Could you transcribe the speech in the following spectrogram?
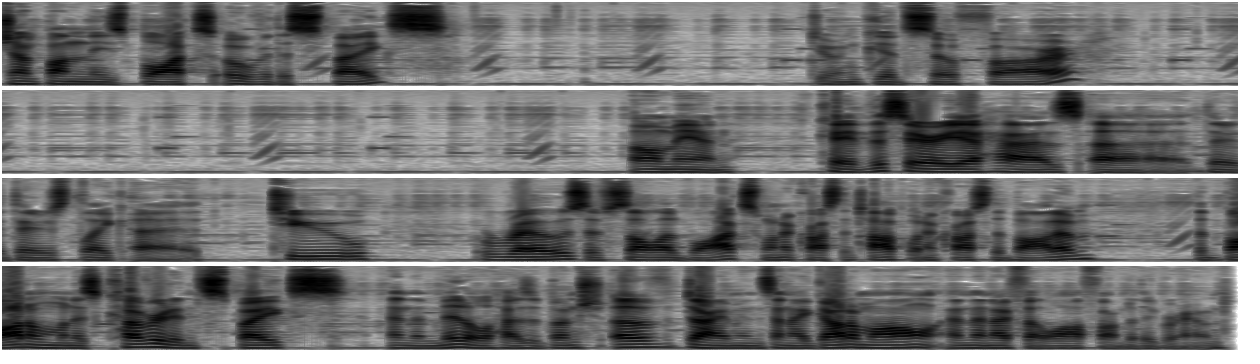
jump on these blocks over the spikes. Doing good so far. Oh man. Okay, this area has uh, there, there's like uh, two rows of solid blocks, one across the top, one across the bottom. The bottom one is covered in spikes, and the middle has a bunch of diamonds. And I got them all, and then I fell off onto the ground.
